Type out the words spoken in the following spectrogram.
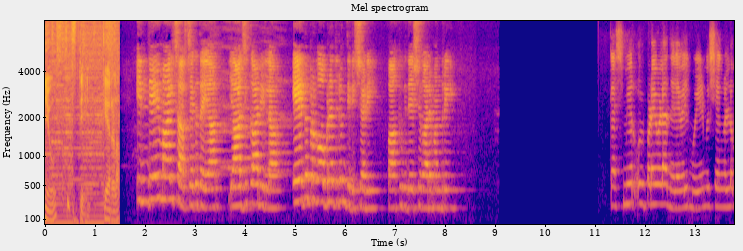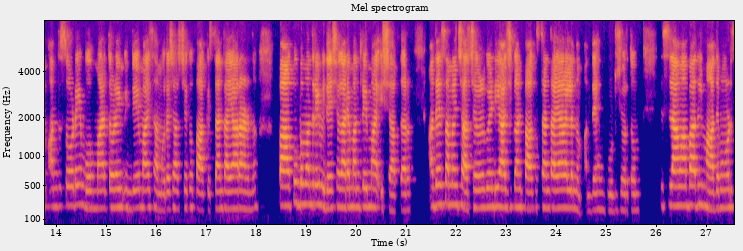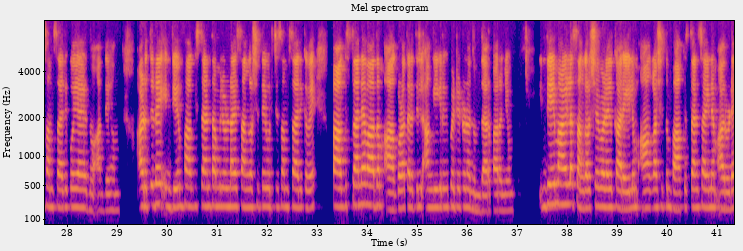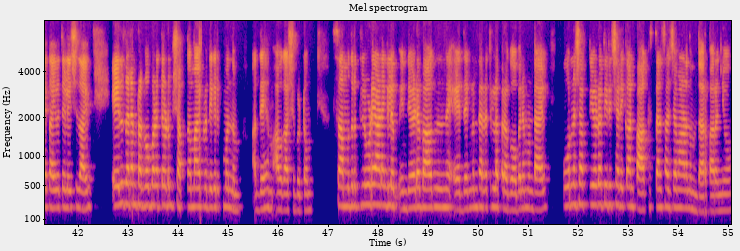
News sixteen Kerala. ഇന്ത്യയുമായി ചർച്ചയ്ക്ക് തയ്യാർ. യാചിക്കാനില്ല. ഏത് പ്രകോപനത്തിനും തിരിച്ചടി. പാക് വിദേശകാര്യമന്ത്രി. കശ്മീർ ഉൾപ്പെടെയുള്ള നിലവിൽ മുഴുവൻ വിഷയങ്ങളിലും അന്തസ്സോടെയും ബഹുമാനത്തോടെയും ഇന്ത്യയുമായി സമഗ്ര ചർച്ചയ്ക്ക് പാകിസ്ഥാൻ തയ്യാറാണെന്ന് പാക് ഉപമന്ത്രിയും വിദേശകാര്യമന്ത്രിയുമായ ഇഷാഖ് ദർ അതേസമയം ചർച്ചകൾക്ക് വേണ്ടി യാചിക്കാൻ പാകിസ്ഥാൻ തയ്യാറല്ലെന്നും അദ്ദേഹം കൂട്ടിച്ചേർത്തു. ഇസ്ലാമാബാദിൽ മാധ്യമങ്ങളോട് സംസാരിക്കുകയായിരുന്നു അദ്ദേഹം. അടുത്തിടെ ഇന്ത്യയും പാകിസ്ഥാനും തമ്മിലുണ്ടായ സംഘർഷത്തെക്കുറിച്ച് സംസാരിക്കവേ പാകിസ്ഥാന്റെ വാദം ആഗോളതലത്തിൽ അംഗീകരിക്കപ്പെട്ടിട്ടുണ്ടെന്നും ദർ പറഞ്ഞു. ഇന്ത്യയുമായുള്ള സംഘർഷവേളയിൽ കരയിലും ആകാശത്തും പാകിസ്ഥാൻ സൈന്യം അവരുടെ കഴിവ് തെളിയിച്ചതായും ഏതുതരം പ്രകോപനത്തോടും ശക്തമായി പ്രതികരിക്കുമെന്നും അദ്ദേഹം അവകാശപ്പെട്ടു. സമുദ്രത്തിലൂടെയാണെങ്കിലും ഇന്ത്യയുടെ ഭാഗത്തു നിന്ന് ഏതെങ്കിലും തരത്തിലുള്ള പ്രകോപനം ഉണ്ടായാൽ പൂർണ ശക്തിയോടെ തിരിച്ചടിക്കാൻ പാകിസ്ഥാൻ സജ്ജമാണെന്നും ദാർ പറഞ്ഞു.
